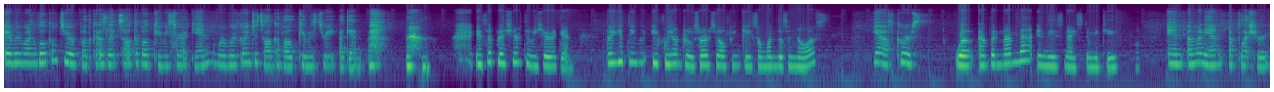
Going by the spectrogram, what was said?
everyone. Welcome to your podcast. Let's talk about chemistry again, where we're going to talk about chemistry again. it's a pleasure to be here again. Don't you think if we introduce ourselves in case someone doesn't know us? yeah, of course. Well, I'm Fernanda, and it's nice to meet you. And I'm Marianne, a pleasure.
